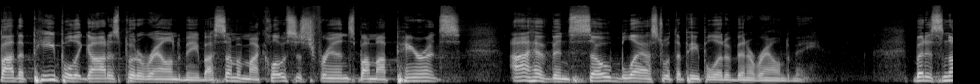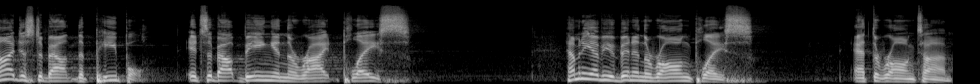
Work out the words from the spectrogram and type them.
by the people that God has put around me, by some of my closest friends, by my parents. I have been so blessed with the people that have been around me. But it's not just about the people it's about being in the right place. How many of you have been in the wrong place at the wrong time?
